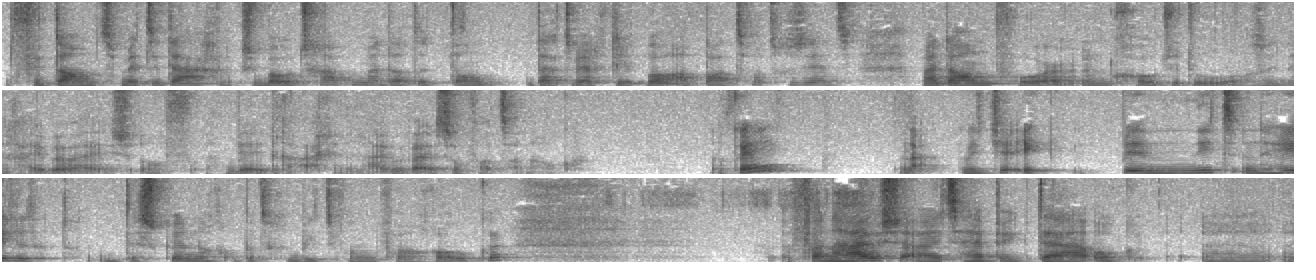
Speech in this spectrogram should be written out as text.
verdampt met de dagelijkse boodschappen, maar dat het dan daadwerkelijk wel apart wordt gezet. Maar dan voor een grote doel als in een rijbewijs of een bijdrage in een rijbewijs of wat dan ook. Oké? Nou, weet je, ik ben niet een hele deskundige op het gebied van, van roken. Van huis uit heb ik daar ook uh,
